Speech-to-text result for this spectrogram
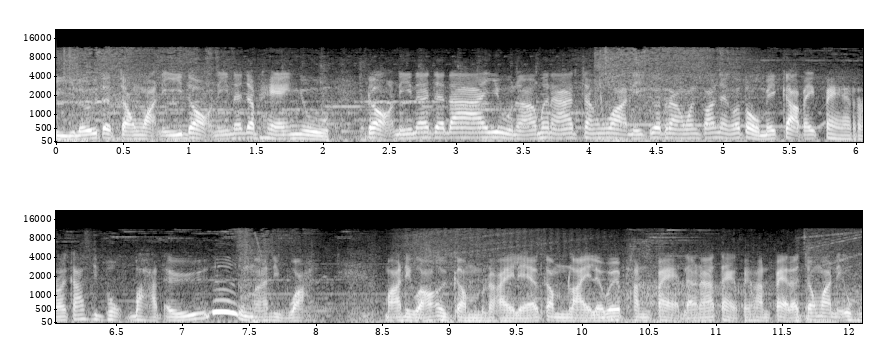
ดีเลยแต่จังหวะนี้ดอกนี้น่าจะแพงอยู่ ดอกนี้น่าจะได้อยู่นะเมื่อนะจังหวะนี้ก็รางวัลก้อนใหญ่ก็โตไม่กลับไป 896 บาทเออมาดิวะมาดิวะเออกำไรแล้วกำไรแล้วเว้ยพันแปดแล้วนะแตกไปพันแปดแล้วจังหวะนี้โอ้โห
